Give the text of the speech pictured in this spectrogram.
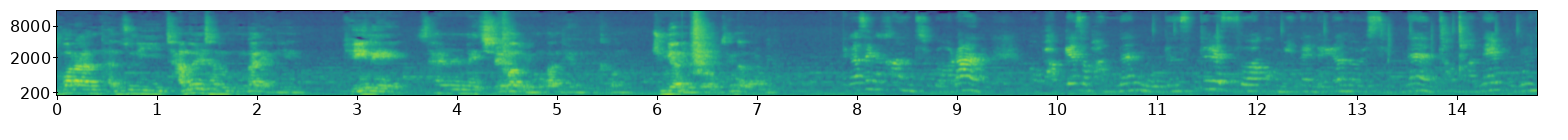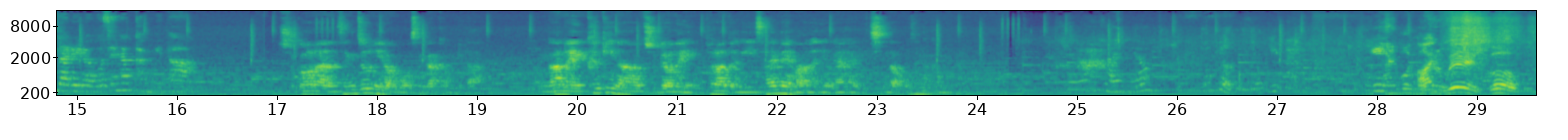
주거란 단순히 잠을 자는 공간이 아닌 개인의 삶의 질과도 연관되어 있는 그런 중요한 요소라고 생각을 합니다. 제가 생각하는 주거란 어, 밖에서 받는 모든 스트레스와 고민을 내려놓을 수 있는 저만의 보금자리라고 생각합니다. 주거란 생존이라고 생각합니다. 공간의 크기나 주변의 인프라 등이 삶에 많은 영향을 미친다고 생각합니다. 아니 왜그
